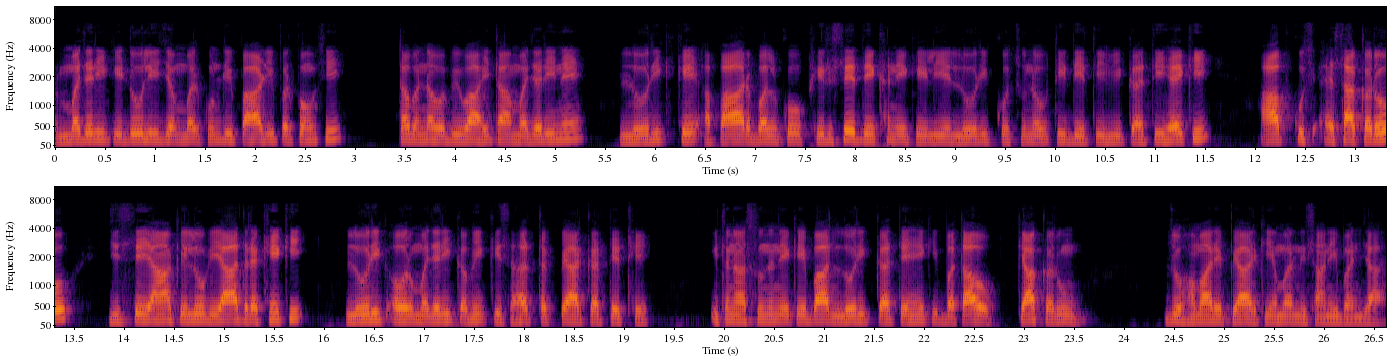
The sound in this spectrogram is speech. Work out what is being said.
मजरी की डोली जब मरकुंडी पहाड़ी पर पहुँची, तब नवविवाहिता मजरी ने लोरिक के अपार बल को फिर से देखने के लिए लोरिक को चुनौती देती हुई कहती है कि आप कुछ ऐसा करो जिससे यहाँ के लोग याद रखें कि लोरिक और मजरी कभी किस हद तक प्यार करते थे। इतना सुनने के बाद लोरिक कहते हैं कि, बताओ, क्या करूँ जो हमारे प्यार की अमर निशानी बन जाए?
